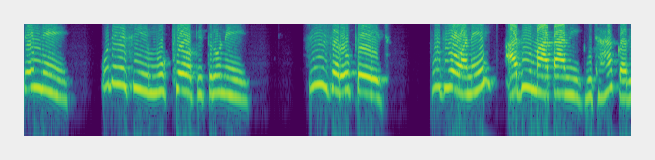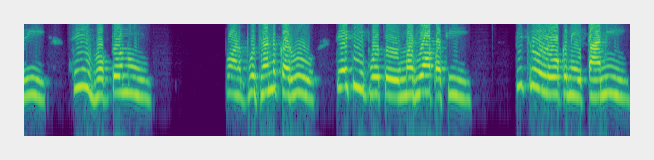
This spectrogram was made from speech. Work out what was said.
તેમને ઉદેશી મુખ્ય પિતૃને શિવ સ્વરૂપે જ પૂજવો અને આદિ માતાની પૂજા કરવી, શિવ ભક્તોનું પણ પૂજન કરવું, તેથી પોતે મર્યા પછી પિતૃલોકને પામી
